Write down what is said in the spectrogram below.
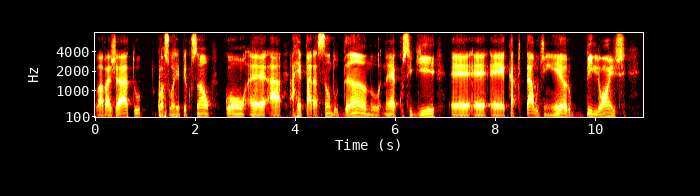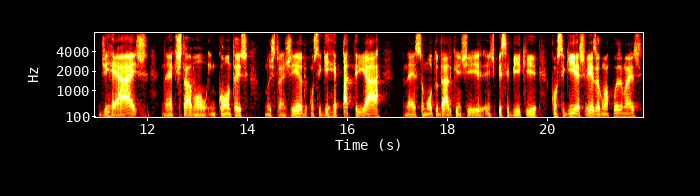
Lava Jato, com a sua repercussão, com é, a, a, reparação do dano, né, conseguir é, é, é, captar o dinheiro, bilhões de reais né, que estavam em contas no estrangeiro, conseguir repatriar. Né, esse é um outro dado que a gente, a gente percebia que conseguia, às vezes, alguma coisa, mas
